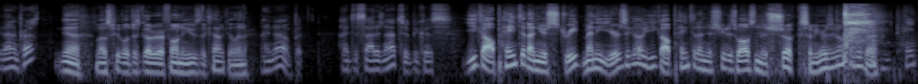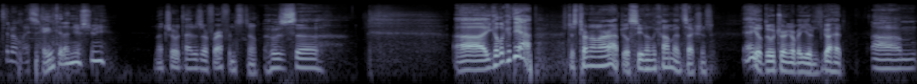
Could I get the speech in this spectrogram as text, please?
You're not impressed? Yeah, most people just go to their phone and use the calculator. I know, but I decided not to because Yigal painted on your street many years ago. Yigal painted on your street as well as in the shuk some years ago. What is that? painted on my street. painted on your street? Not sure what that is a reference to. Who's uh? Uh, you can look at the app. Just turn on our app. You'll see it in the comment section. Yeah, you'll do it during Rabbi Yudin. Go ahead. Um,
